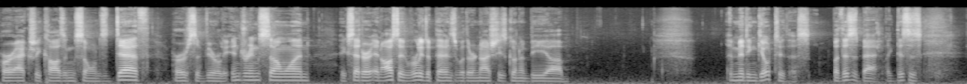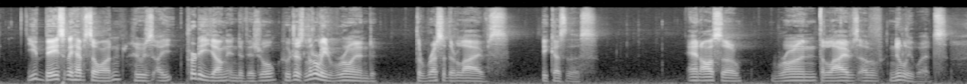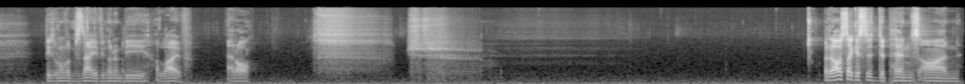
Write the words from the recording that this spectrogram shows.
her actually causing someone's death, her severely injuring someone, etc. And also, it really depends whether or not she's going to be uh, admitting guilt to this. But this is bad. Like this is you basically have someone who's a pretty young individual who just literally ruined the rest of their lives because of this. And also ruined the lives of newlyweds. Because one of them is not even going to be alive at all. But also, I guess it depends on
